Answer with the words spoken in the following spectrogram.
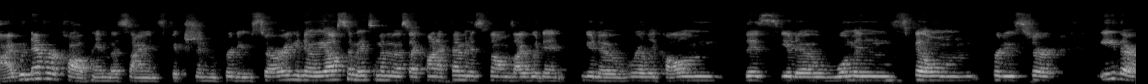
i would never call him a science fiction producer. You know he also made some of the most iconic feminist films. I wouldn't you know really call him this you know woman's film producer either.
